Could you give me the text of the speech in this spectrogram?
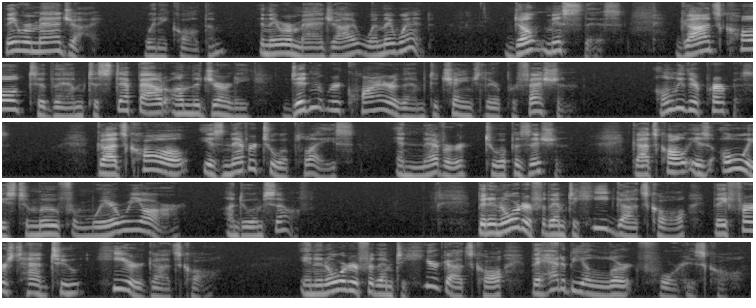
They were magi when He called them, and they were magi when they went. Don't miss this. God's call to them to step out on the journey didn't require them to change their profession, only their purpose. God's call is never to a place, and never to a position. God's call is always to move from where we are unto Himself. But in order for them to heed God's call, they first had to hear God's call. And in order for them to hear God's call, they had to be alert for His call.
